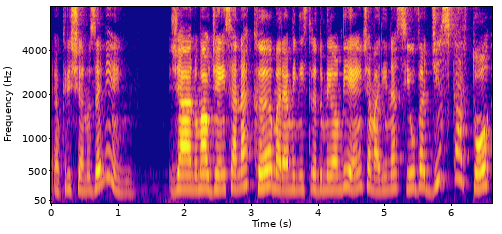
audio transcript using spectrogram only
é o Cristiano Zanin. Já numa audiência na Câmara, a ministra do Meio Ambiente, a Marina Silva, descartou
